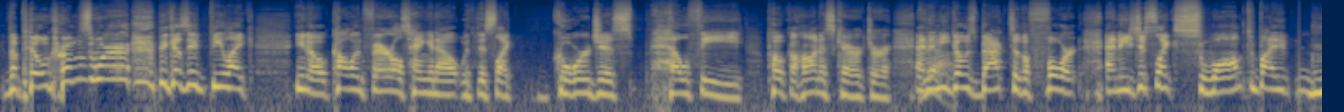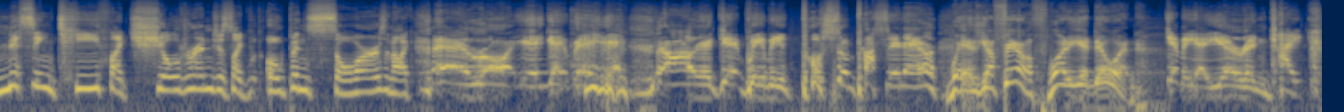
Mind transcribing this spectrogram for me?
the pilgrims were because it'd be like, you know, Colin Farrell's hanging out with this like gorgeous, healthy Pocahontas character, and then he goes back to the fort and he's just like swamped by missing teeth, like children, just like with open sores, and they're like, "Hey, Roy, you get me, oh, you get me, push some pus in there." Where's your filth? What are you doing? Give me a urine cake.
